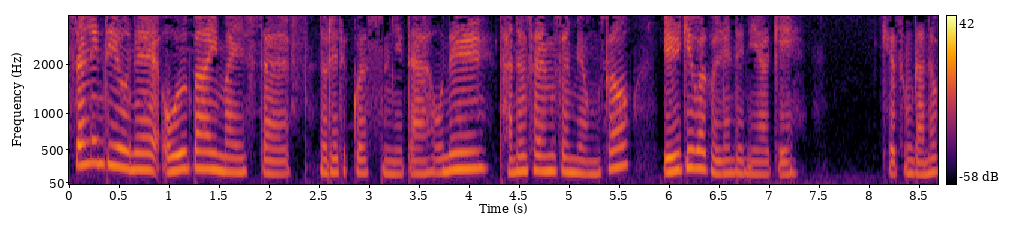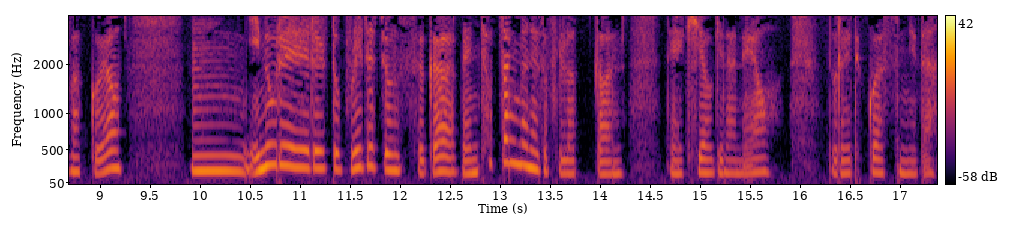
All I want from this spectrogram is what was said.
셀린디온의 All by Myself 노래 듣고 왔습니다. 오늘 단어 사용 설명서 일기와 관련된 이야기 계속 나눠봤고요. 음, 이 노래를 또 브리짓 존스가 맨 첫 장면에서 불렀던 네, 기억이 나네요. 노래 듣고 왔습니다.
